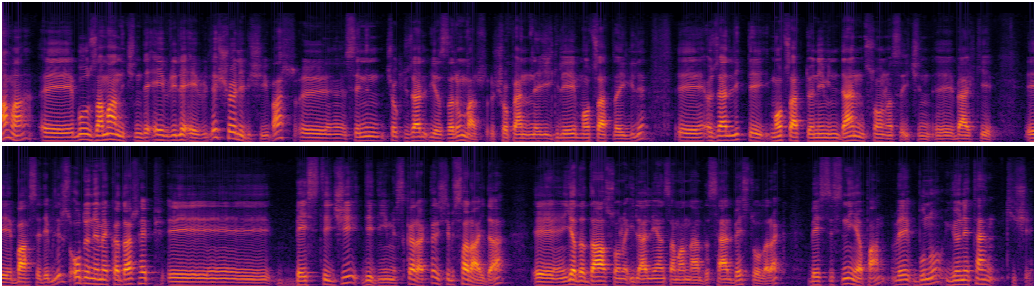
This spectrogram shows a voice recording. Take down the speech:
Ama e, bu zaman içinde evrile evrile şöyle bir şey var. E, senin çok güzel yazıların var Chopin'le ilgili, Mozart'la ilgili. E, özellikle Mozart döneminden sonrası için e, belki e, bahsedebiliriz. O döneme kadar hep e, besteci dediğimiz karakter işte bir sarayda e, ya da daha sonra ilerleyen zamanlarda serbest olarak bestesini yapan ve bunu yöneten kişi.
